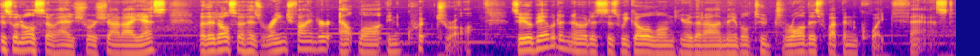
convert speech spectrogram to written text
This one also has Sure Shot IS, but it also has Rangefinder, Outlaw, and Quick Draw. So you'll be able to notice as we go along here that I'm able to draw this weapon quite fast.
